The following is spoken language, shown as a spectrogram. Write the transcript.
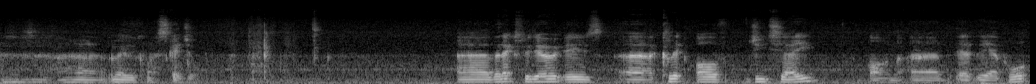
uh, let me look at my schedule. Uh, the next video is uh, a clip of GTA on uh, at the airport.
